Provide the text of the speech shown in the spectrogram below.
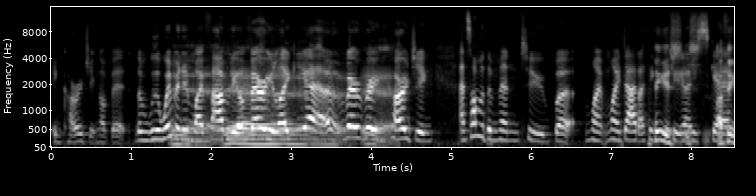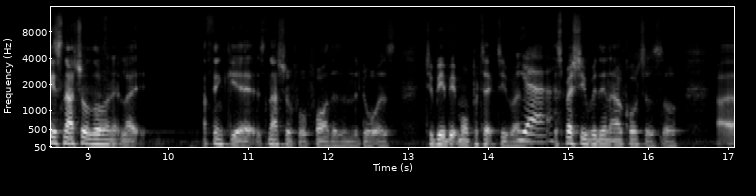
encouraging of it the, the women in my Yeah, family are very like yeah, yeah very very yeah. encouraging and some of the men too but my my dad i I think, think it's, yeah, it's- he's scared I think it's natural though, and it like. I think yeah, it's natural for fathers and the daughters to be a bit more protective, and Yeah. especially within our culture. So I,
